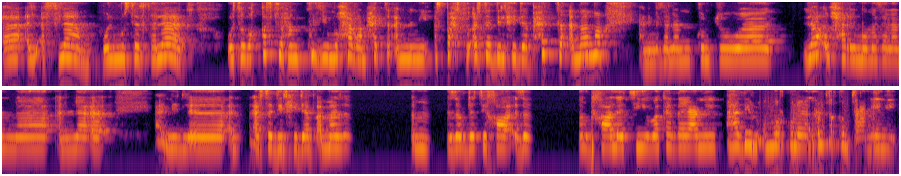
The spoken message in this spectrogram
آه، الأفلام والمسلسلات. وتوقفت عن كل محرم. حتى أنني أصبحت أرتدي الحجاب. حتى أمام يعني مثلا كنت لا أحرم مثلا أن لا يعني أن أرتدي الحجاب أمام زوجتي خالتي وكذا يعني هذه الأمور كلها لم تكن تعنيني.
